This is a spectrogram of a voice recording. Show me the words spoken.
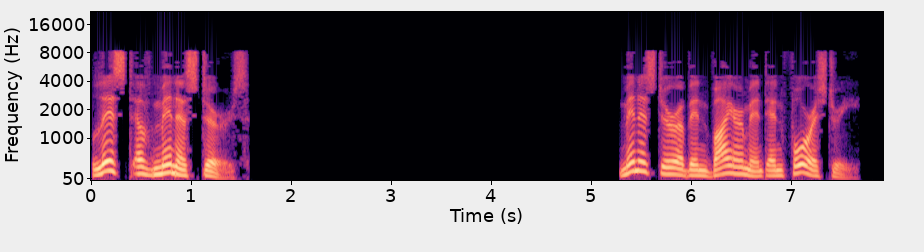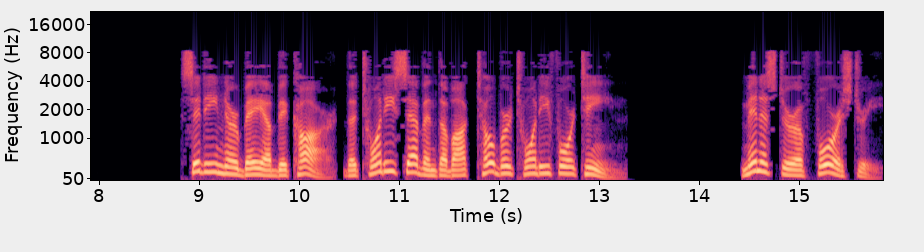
List of ministers. Minister of Environment and Forestry. Siti Nurbaya Bakar the 27th of October 2014 Minister of Forestry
